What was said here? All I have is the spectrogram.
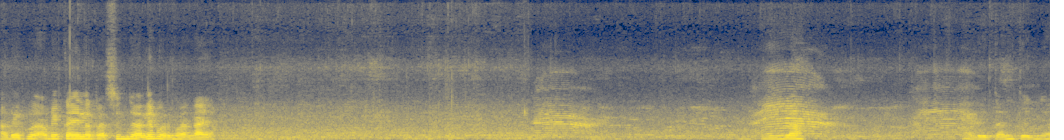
அப்படியே அப்படியே கையில் பிசைஞ்சாலே பாருங்க வெங்காயம். சரிங்களா அப்படியே தனித்தனிங்க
